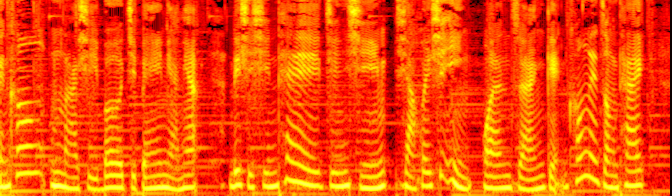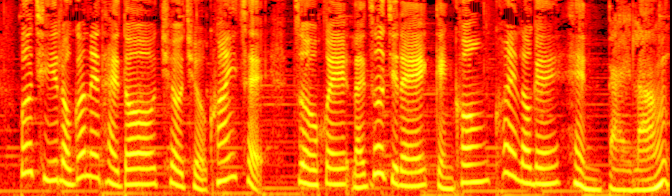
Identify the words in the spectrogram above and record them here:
健康毋那是无一病娘娘，你是身体、精神、社会适应完全健康的状态，保持乐观的态度，笑笑看一切，做伙来做一个健康快乐的现代人。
